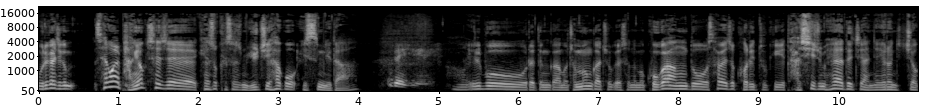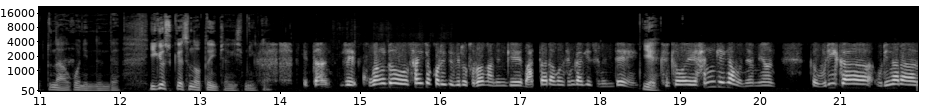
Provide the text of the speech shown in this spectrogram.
우리가 지금 생활 방역 체제 계속해서 좀 유지하고 있습니다. 어, 일부라든가 뭐 전문가 쪽에서는 뭐 고강도 사회적 거리두기 다시 좀 해야 되지 않냐 이런 지적도 나오곤 있는데 이 교수께서는 어떤 입장이십니까? 일단 이제 고강도 사회적 거리두기로 돌아가는 게 맞다라고 생각이 드는데 예. 그거의 한계가 뭐냐면 그러니까 우리가 우리나라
